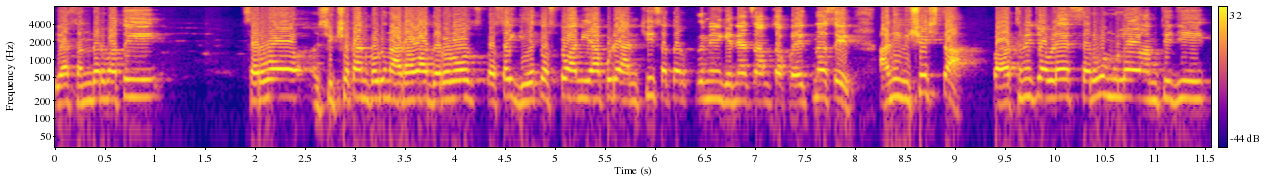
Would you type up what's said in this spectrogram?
या संदर्भातही सर्व शिक्षकांकडून आढावा दररोज तसंही घेत असतो आणि यापुढे आणखी सतर्कतेने घेण्याचा आमचा प्रयत्न असेल. आणि विशेषतः प्रार्थनेच्या वेळेस सर्व मुलं आमची जी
